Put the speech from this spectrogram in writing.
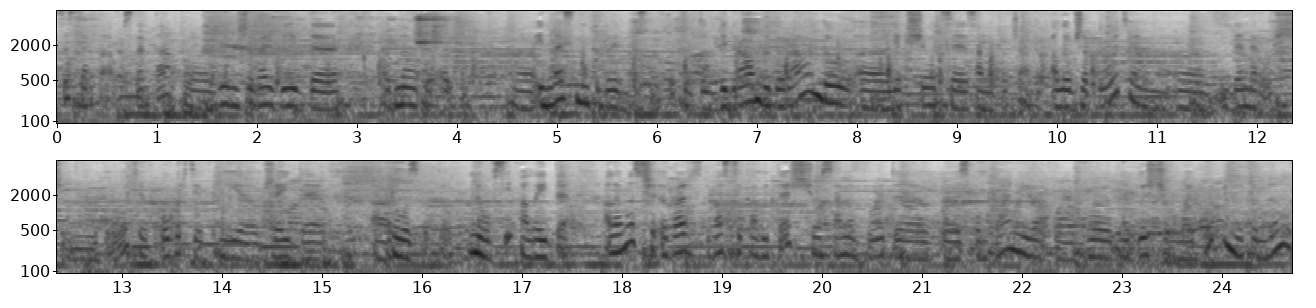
це стартап. Стартап е, він живе від е, одного е, інвестменту до інвестменту, тобто від раунду до раунду, е, якщо це саме початок, але вже потім е, йде нарощення оборотів, обертів і вже йде е, розвиток. Не у всіх, але йде. Але вас вас, вас цікавить те, що саме буде е, з компанією е, в найближчому майбутньому, тому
